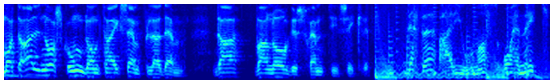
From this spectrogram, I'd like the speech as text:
Måtte all norsk ungdom ta eksempel av dem. Da var Norges fremtid sikret. Dette er Jonas og Henrik.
